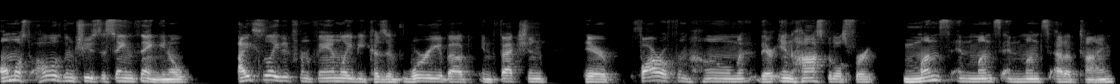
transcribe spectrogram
almost all of them choose the same thing. You know, isolated from family because of worry about infection, they're far from home. They're in hospitals for months and months and months out of time.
